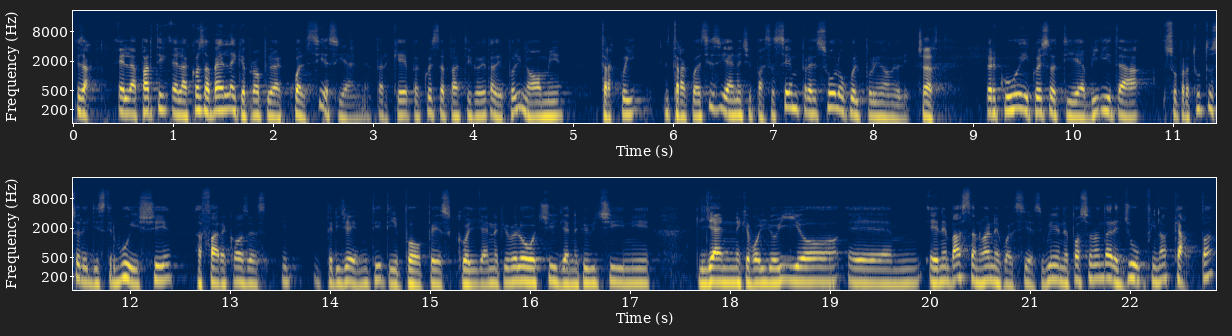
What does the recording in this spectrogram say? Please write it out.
Esatto, e la, parti- e la cosa bella è che proprio è qualsiasi n, perché per questa particolarità dei polinomi, tra, quei- tra qualsiasi n ci passa sempre solo quel polinomio lì. Certo. Per cui questo ti abilita, soprattutto se li distribuisci, a fare cose intelligenti, tipo pesco gli n più veloci, gli n più vicini, gli n che voglio io, ehm, e, ne bastano n qualsiasi, quindi ne possono andare giù fino a k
